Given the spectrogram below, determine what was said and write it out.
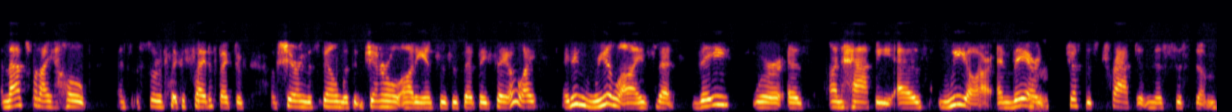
And that's what I hope, and sort of like a side effect of of sharing this film with general audiences is that they say, "Oh, I I didn't realize that they were as unhappy as we are, and they are mm-hmm. Just as trapped in this system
